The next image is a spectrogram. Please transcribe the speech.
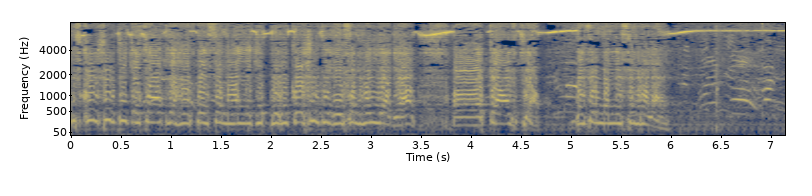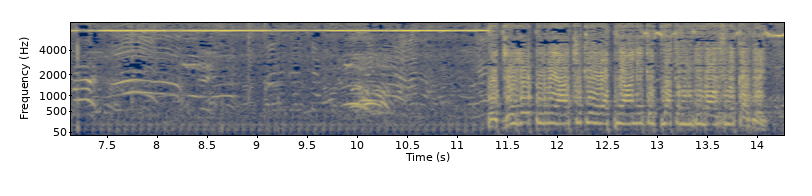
इस खूबसूरती के साथ यहाँ पे संभालने की पूरी कोशिश की गई संभाल लिया गया और क्रॉस किया। दस नंबर ने संभाला है। तो जो जो टीमें आ चुकी है अपने आने के इतना कम्युनिटी बॉक्स में कर दें।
